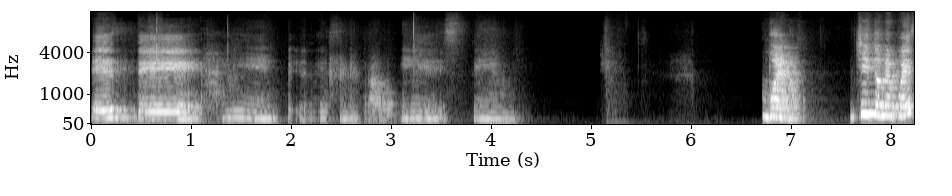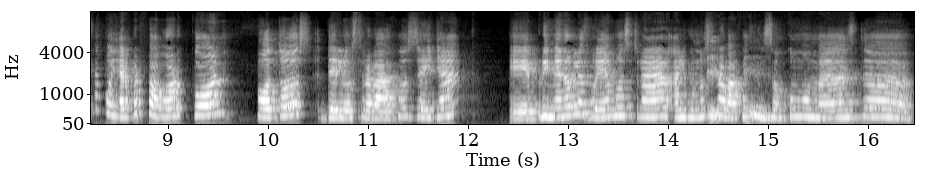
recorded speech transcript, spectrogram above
Este, ay, espérenme que se me trabó mi, este. Bueno, Chito, ¿me puedes apoyar por favor con fotos de los trabajos de ella? Eh, primero les voy a mostrar algunos trabajos que son como más ah,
